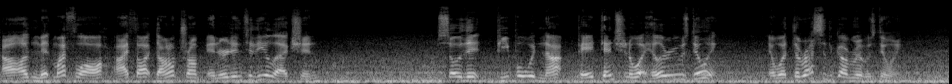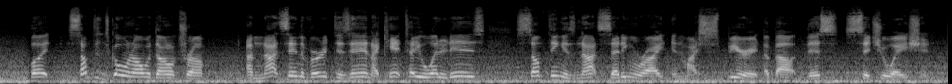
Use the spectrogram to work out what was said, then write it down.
I'll admit my flaw. I thought Donald Trump entered into the election so that people would not pay attention to what Hillary was doing and what the rest of the government was doing. But something's going on with Donald Trump. I'm not saying the verdict is in. I can't tell you what it is. Something is not setting right in my spirit about this situation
